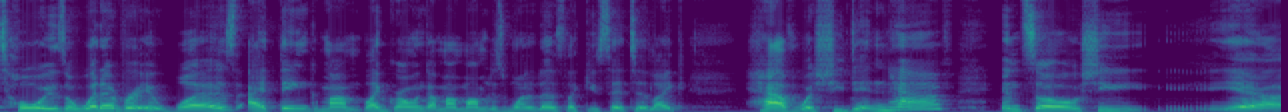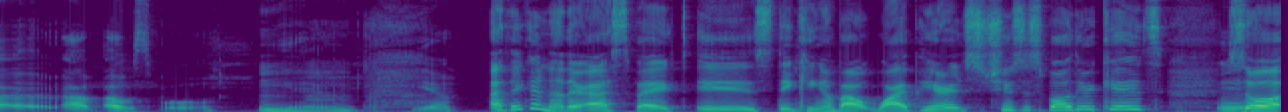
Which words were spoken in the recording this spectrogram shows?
toys or whatever it was. I think mom like growing up my mom just wanted us like you said to like have what she didn't have. And so she yeah, I, I was spoiled. Mm-hmm. Yeah. Yeah. I think another aspect is thinking about why parents choose to spoil their kids. Mm. So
